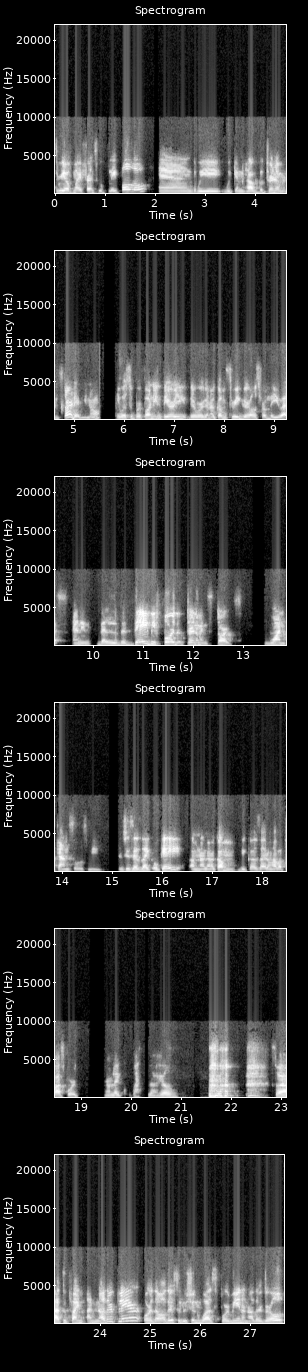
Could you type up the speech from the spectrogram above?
three of my friends who play polo and we we can have the tournament started, you know? It was super fun. In theory, there were gonna come three girls from the US, and in the the day before the tournament starts, one cancels me, and she says like, "Okay, I'm not gonna come because I don't have a passport." And I'm like, "What the hell?" so I had to find another player, or the other solution was for me and another girl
